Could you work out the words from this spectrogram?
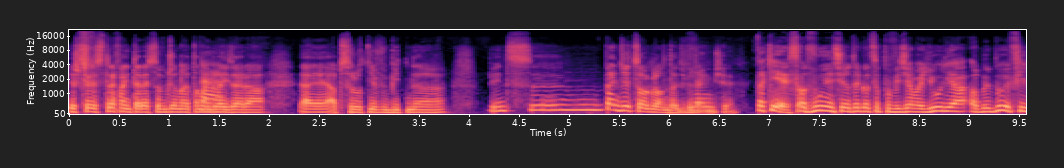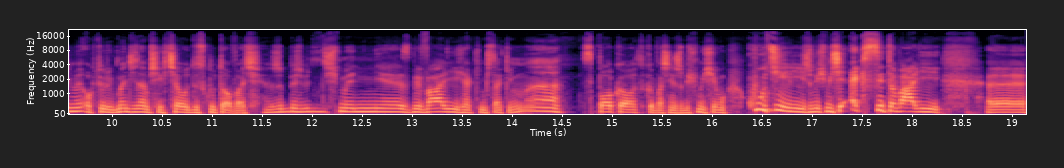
Jeszcze jest Strefa Interesów Jonathana Tak. Glazera, e, absolutnie wybitna, więc y, będzie co oglądać, wydaje mi się. Tak jest. Odwołując się do tego, co powiedziała Julia, oby były filmy, o których będzie nam się chciało dyskutować. Żebyśmy nie zbywali ich jakimś takim e, spoko, tylko właśnie, żebyśmy się kłócili, żebyśmy się ekscytowali, e,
